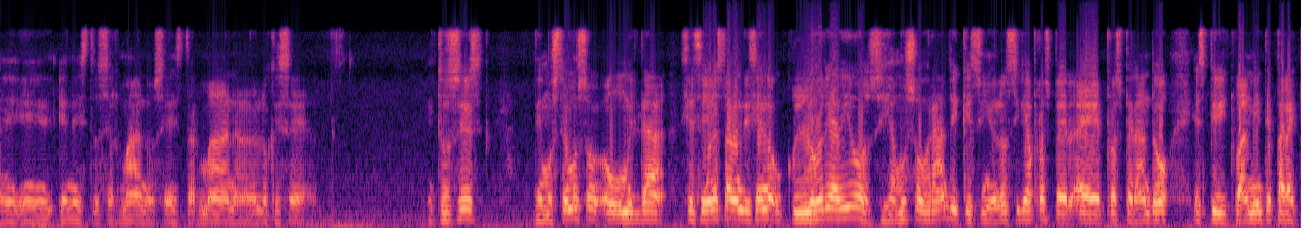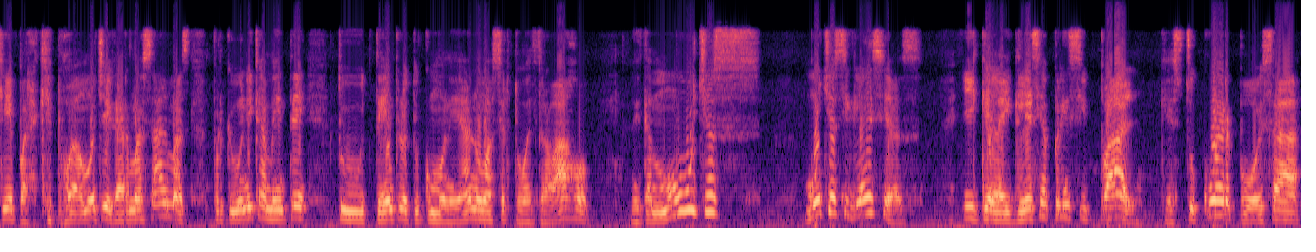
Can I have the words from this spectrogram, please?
en, en estos hermanos, en esta hermana, lo que sea. Entonces, demostremos humildad. Si el Señor está bendiciendo, gloria a Dios, sigamos obrando y que el Señor nos siga eh, prosperando espiritualmente. ¿Para qué? Para que podamos llegar más almas, porque únicamente tu templo, tu comunidad no va a hacer todo el trabajo. Necesita muchas, muchas iglesias y que la iglesia principal, que es tu cuerpo, esa,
